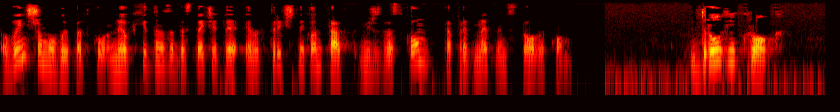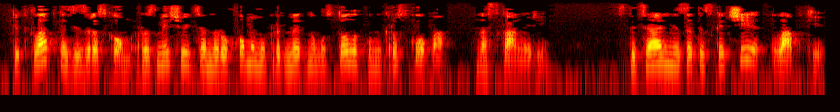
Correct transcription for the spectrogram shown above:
В іншому випадку необхідно забезпечити електричний контакт між зразком та предметним столиком. Другий крок. Підкладка зі зразком розміщується на рухомому предметному столику мікроскопа на сканері. Спеціальні затискачі лапки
